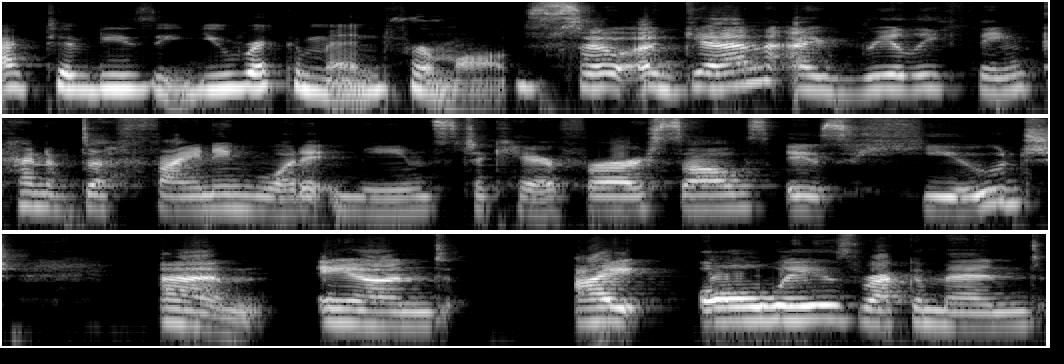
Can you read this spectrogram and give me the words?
activities that you recommend for moms? So, again, I really think kind of defining what it means to care for ourselves is huge. Um, and I always recommend,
